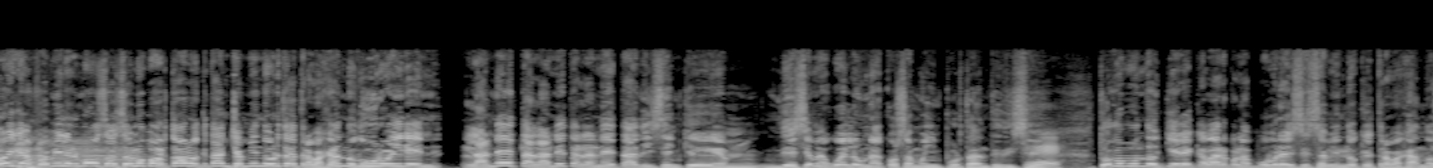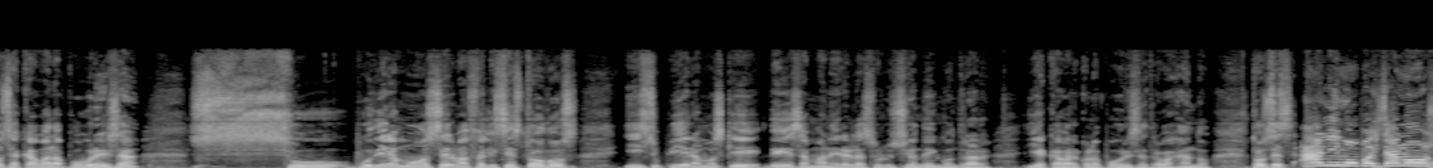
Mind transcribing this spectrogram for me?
Oigan, familia hermosa, salud para todos los que están chambeando ahorita trabajando duro. Miren, la neta, la neta, la neta, dicen que, mm, decía mi abuela una cosa muy importante, dice, ¿Qué? todo el mundo quiere acabar con la pobreza y sabiendo que trabajando se acaba la pobreza. Su, pudiéramos ser más felices todos y supiéramos que de esa manera es la solución de encontrar y acabar con la pobreza trabajando. Entonces, ánimo, paisanos,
